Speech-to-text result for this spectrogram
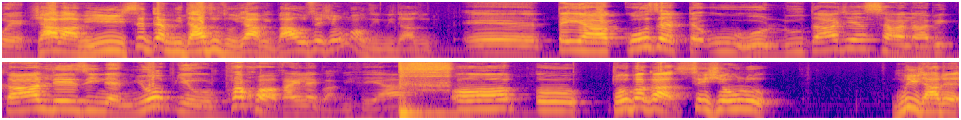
ဝင်ရပါပြီစစ်တပ်မိသားစုဆိုရပြီဘာလို့စစ်ရှုံးကောင်စီမိသားစုလဲအဲ192ဦးကိုလူသားချင်းစာနာပြီးကားလေးစီးနဲ့မြို့ပြင်ကိုထွက်ခွာခိုင်းလိုက်ပါပြီဖေဟာအော်ဟိုဒိုးဘက်ကစစ်ရှုံးလို့မိထားတဲ့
